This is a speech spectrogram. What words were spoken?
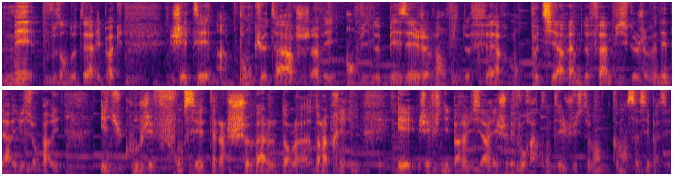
Mais vous en doutez à l'époque J'étais un bon queutard, j'avais envie de baiser, j'avais envie de faire mon petit harem de femmes puisque je venais d'arriver sur Paris. Et du coup, j'ai foncé tel un cheval dans la, dans la prairie et j'ai fini par réussir. Et je vais vous raconter justement comment ça s'est passé.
